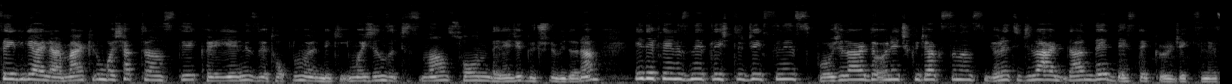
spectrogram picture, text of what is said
Sevgili yaylar, Merkür'ün Başak transiti kariyeriniz ve toplum önündeki imajınız açısından son derece güçlü bir dönem. Hedeflerinizi netleştireceksiniz, projelerde öne çıkacaksınız, yöneticilerden de destek göreceksiniz.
